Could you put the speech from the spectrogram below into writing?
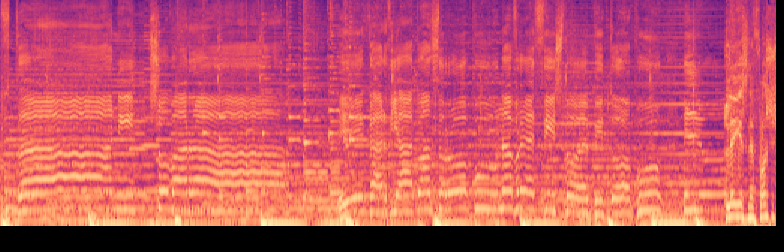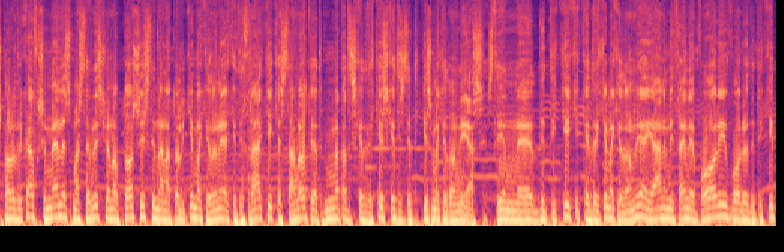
φτάνει σοβαρά η καρδιά του ανθρώπου να βρεθεί στο επιτόπου Λίγες νεφώσεις παροδικά αυξημένες με ασθενεί χιονοπτώσεις στην Ανατολική Μακεδονία και τη Θράκη και στα νότια τμήματα της Κεντρικής και της Δυτικής Μακεδονίας. Στην ε, Δυτική και Κεντρική Μακεδονία οι άνεμοι θα είναι βόρειοι, βορειοδυτικοί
